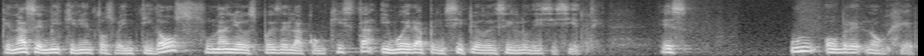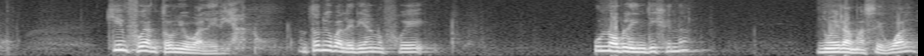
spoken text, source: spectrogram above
que nace en 1522, un año después de la conquista, y muere a principios del siglo XVII. Es un hombre longevo. ¿Quién fue Antonio Valeriano? Antonio Valeriano fue un noble indígena no era más igual.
